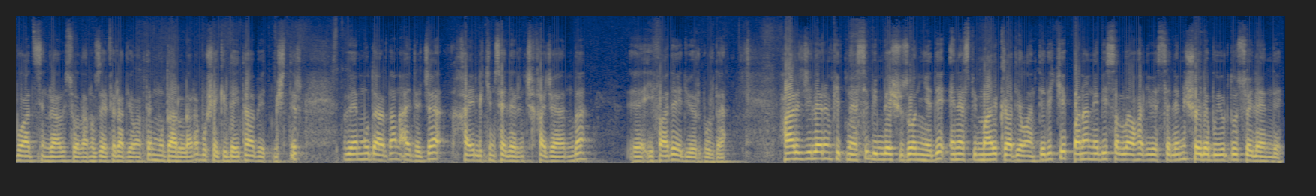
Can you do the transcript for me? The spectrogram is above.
bu hadisin ravisi olan Huzeyfe radıyallahu anh de Mudarlılara bu şekilde hitap etmiştir. Ve Mudar'dan ayrıca hayırlı kimselerin çıkacağını da e, ifade ediyor burada. Haricilerin fitnesi 1517 Enes bin Malik radıyallahu dedi ki bana Nebi sallallahu aleyhi ve sellemin şöyle buyurduğu söylendi.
